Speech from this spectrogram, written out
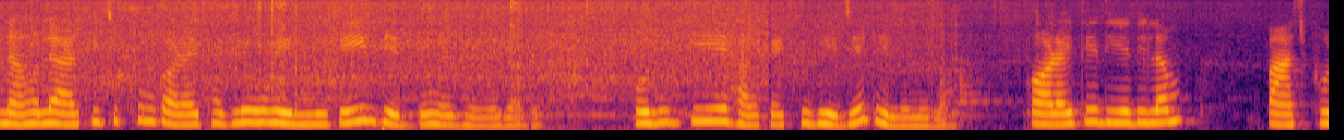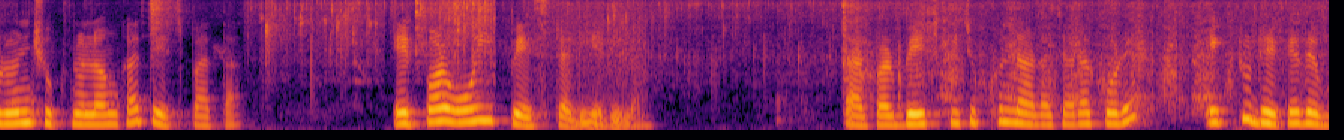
না হলে আর কিছুক্ষণ কড়াই থাকলে ও এমনিতেই ভেদ্য হয়ে ভেঙে যাবে। হলুদ দিয়ে হালকা একটু ভেজে ঢেলে নিলাম। কড়াইতে দিয়ে দিলাম পাঁচ ফোড়ন শুকনো লঙ্কা তেজপাতা। এরপর ওই পেস্টটা দিয়ে দিলাম। তারপর বেশ কিছুক্ষণ নাড়াচাড়া করে একটু ঢেকে দেব,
